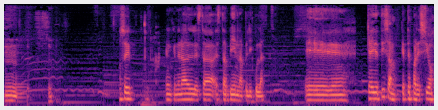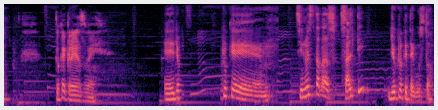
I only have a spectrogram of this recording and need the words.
mm, no sé, en general está, está bien la película. Eh, ¿Qué hay de ti, Sam? ¿Qué te pareció? ¿Tú qué crees, güey? Eh, yo creo que si no estabas salty, yo creo que te gustó.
